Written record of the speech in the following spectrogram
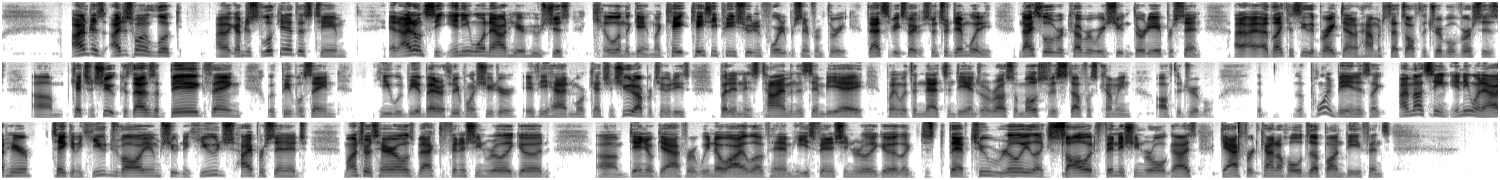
I'm just I just want to look I like I'm just looking at this team and I don't see anyone out here who's just killing the game. Like K- KCP shooting 40% from three. That's to be expected. Spencer Dinwiddie, nice little recovery where he's shooting 38%. I, I'd like to see the breakdown of how much that's off the dribble versus um, catch and shoot because that was a big thing with people saying he would be a better three-point shooter if he had more catch and shoot opportunities. But in his time in this NBA, playing with the Nets and D'Angelo Russell, most of his stuff was coming off the dribble. The, the point being is like I'm not seeing anyone out here taking a huge volume, shooting a huge high percentage. Montrezl Harrell is back to finishing really good. Um, Daniel Gafford, we know I love him. He's finishing really good. Like just they have two really like solid finishing role guys. Gafford kind of holds up on defense.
